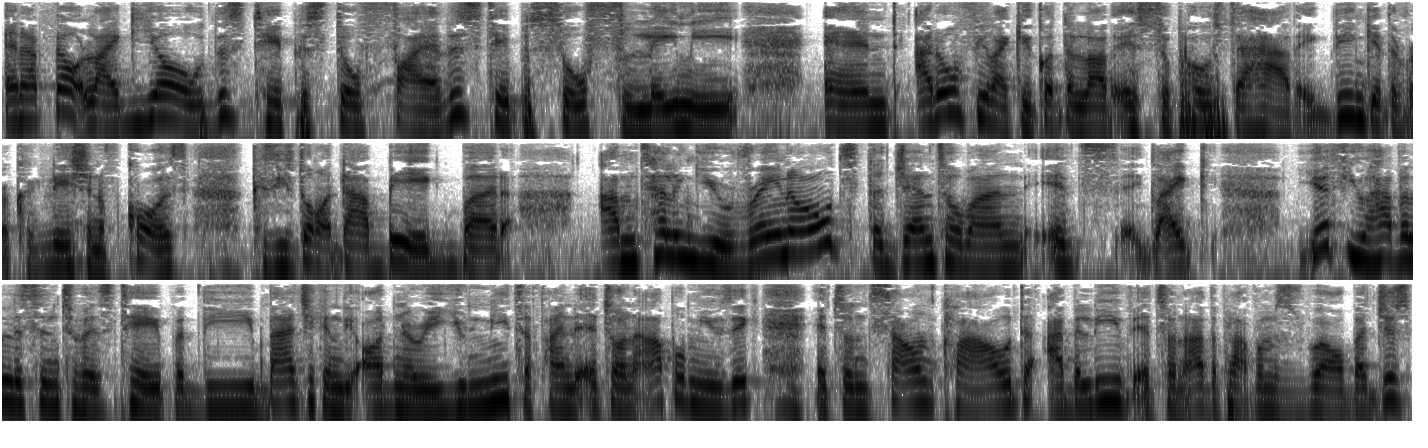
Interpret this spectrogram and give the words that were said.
and I felt like, yo, this tape is still fire. This tape is so flamey and I don't feel like it got the love it's supposed to have. It didn't get the recognition, of course, because he's not that big, but I'm telling you, Reynolds, the gentleman, it's like, if you haven't listened to his tape, The Magic and the Ordinary, you need to find it. It's on Apple Music. It's on SoundCloud. I believe it's on other platforms as well. But just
